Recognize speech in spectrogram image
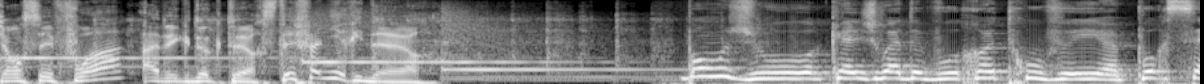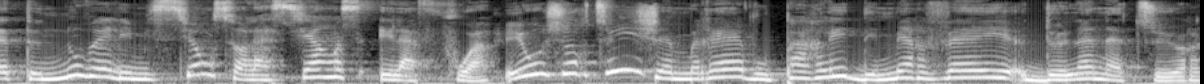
Science et foi avec Dr Stéphanie Rieder. Bonjour, quelle joie de vous retrouver euh, pour cette nouvelle émission sur la science et la foi. Et aujourd'hui, j'aimerais vous parler des merveilles de la nature.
